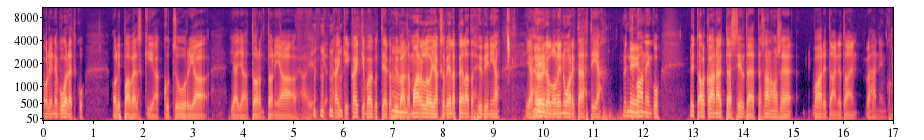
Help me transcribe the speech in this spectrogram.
oli ne vuodet, kun oli Pavelski ja Couture ja, ja, ja Thornton ja, ja, ja kaikki, kaikki vaikutti aika mm. hyvältä. Marlowe jaksoi vielä pelata hyvin ja, ja niin. Oli nuori tähti ja nyt niin. vaan niin kuin, nyt alkaa näyttää siltä, että San Jose vaaditaan jotain vähän niin kuin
